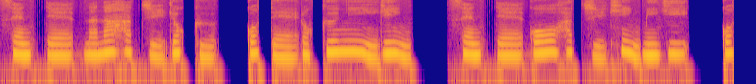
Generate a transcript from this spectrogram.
先手7八玉、後手6二銀、先手5八金右、後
